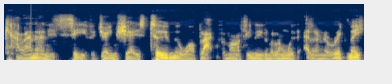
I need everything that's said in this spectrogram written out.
Callan and his C for James Shea is two. Millwall Black for Martin Needham along with Eleanor Rigby.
